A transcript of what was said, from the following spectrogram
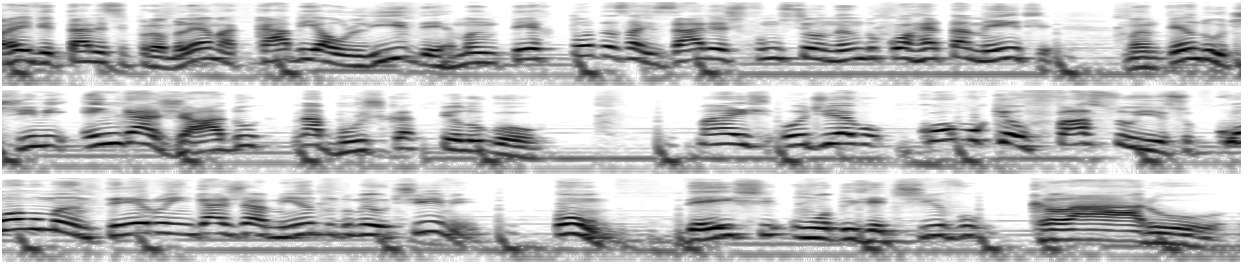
Para evitar esse problema, cabe ao líder manter todas as áreas funcionando corretamente, mantendo o time engajado na busca pelo gol. Mas, ô Diego, como que eu faço isso? Como manter o engajamento do meu time? 1. Um, deixe um objetivo claro.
